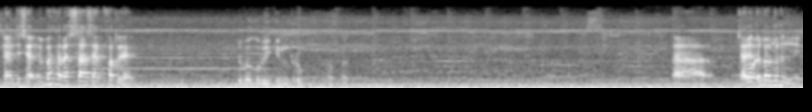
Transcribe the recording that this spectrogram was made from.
Ganti apa? Restart server ya Coba aku bikin room. Cari Oh, tempat bener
